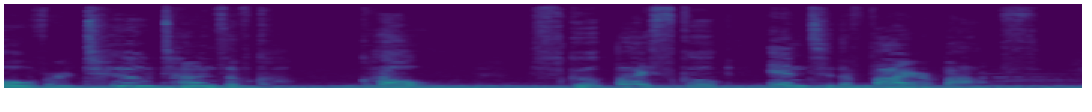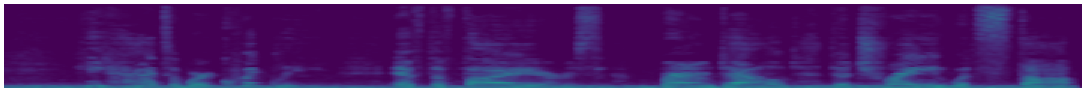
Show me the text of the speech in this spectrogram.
over two tons of coal scoop by scoop into the firebox. He had to work quickly. If the fires burned out, the train would stop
